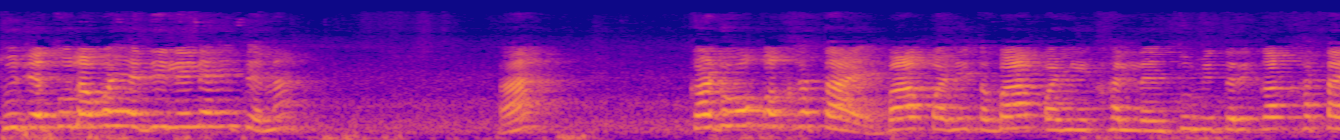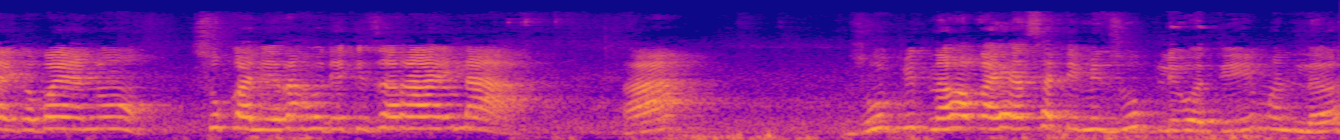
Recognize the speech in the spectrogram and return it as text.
तुझ्या तुला वह्या दिलेल्या आहेत ना? हा? कडवो का खाताय? बापाने तर बापाने खाल्लं तुम्ही तरी का खाताय का बयानो? सुखाने राहू दे की जरा आईला. हा? झोपीत न हो का? ह्यासाठी मी झोपली होती म्हणलं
